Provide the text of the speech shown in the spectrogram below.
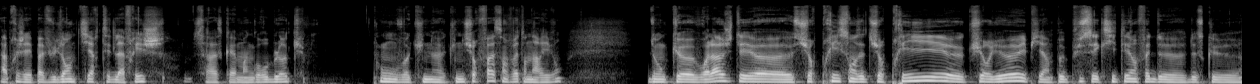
après j'avais pas vu l'entièreté de la friche, ça reste quand même un gros bloc où on voit qu'une qu'une surface en fait en arrivant. Donc euh, voilà, j'étais euh, surpris sans être surpris, euh, curieux et puis un peu plus excité en fait de, de ce que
